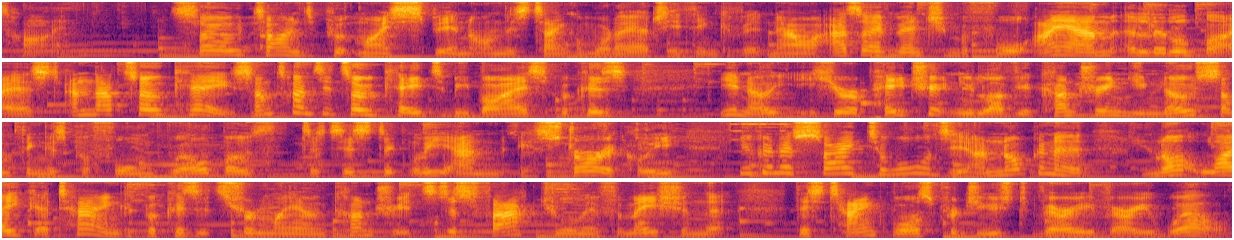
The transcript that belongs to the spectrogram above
time. So, time to put my spin on this tank and what I actually think of it. Now, as I've mentioned before, I am a little biased, and that's okay. Sometimes it's okay to be biased because you know, if you're a patriot and you love your country and you know something has performed well, both statistically and historically, you're going to side towards it. I'm not going to not like a tank because it's from my own country. It's just factual information that this tank was produced very, very well.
